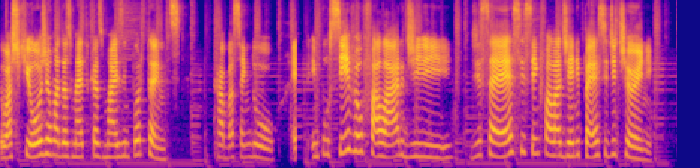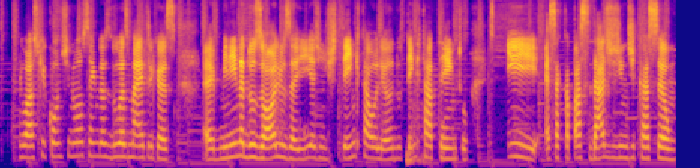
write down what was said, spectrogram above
eu acho que hoje é uma das métricas mais importantes acaba sendo é, impossível falar de, de CS sem falar de NPS e de churn. Eu acho que continuam sendo as duas métricas. É, menina dos olhos aí, a gente tem que estar tá olhando, tem que estar tá atento e essa capacidade de indicação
